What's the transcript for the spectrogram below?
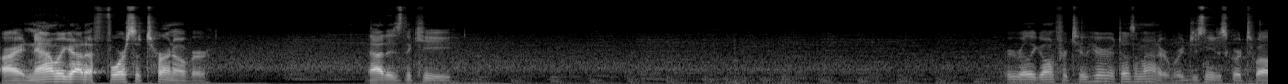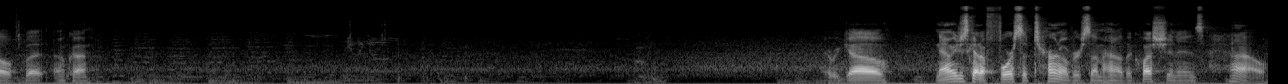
Alright, now we gotta force a turnover. That is the key. Are we really going for two here? It doesn't matter. We just need to score 12, but okay. There we go. Now we just gotta force a turnover somehow. The question is, how?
